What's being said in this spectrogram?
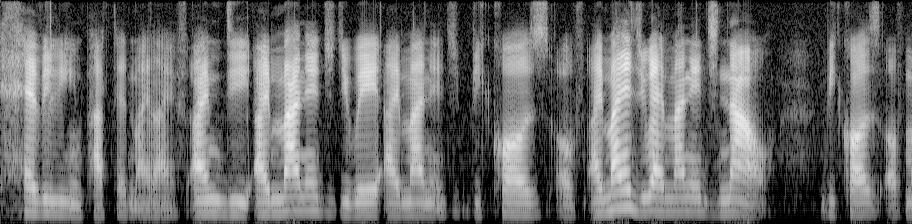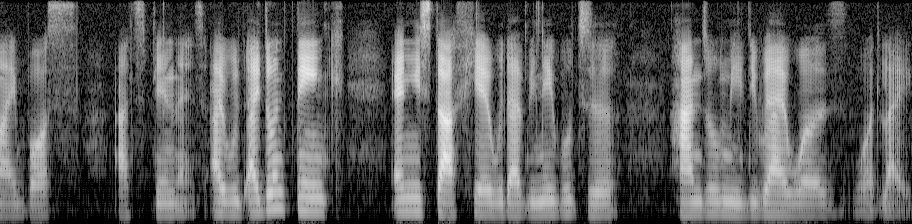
heavily impacted my life. I'm the I manage the way I manage because of I manage the way I manage now because of my boss at Spinlet. I would I don't think any staff here would have been able to handle me the way I was what like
